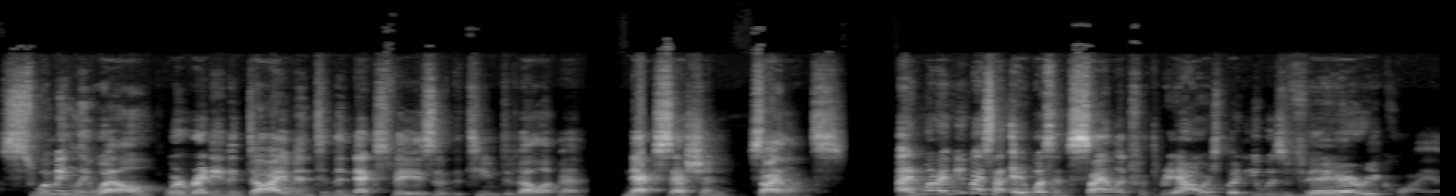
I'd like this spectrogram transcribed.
swimmingly well. We're ready to dive into the next phase of the team development. Next session, silence. And what I mean by silent, it wasn't silent for three hours, but it was very quiet.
